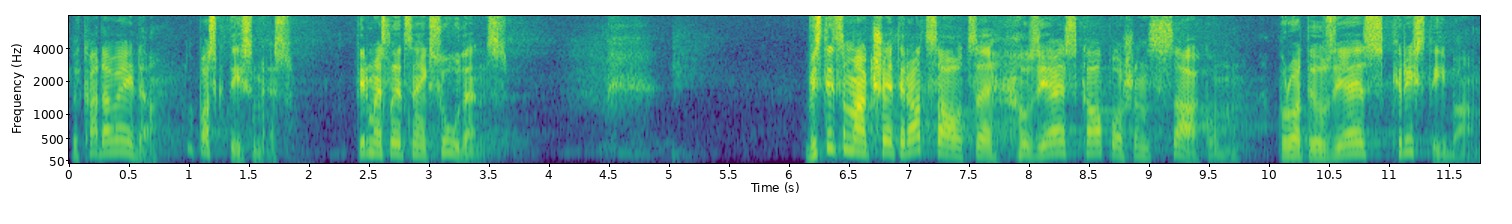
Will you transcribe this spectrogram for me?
Bet kādā veidā? Nu, paskatīsimies. Pirmais liecinieks - ūdens. Visticamāk, šeit ir atsauce uz Jēzus kalpošanas sākumu, proti, uz Jēzus kristībām.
